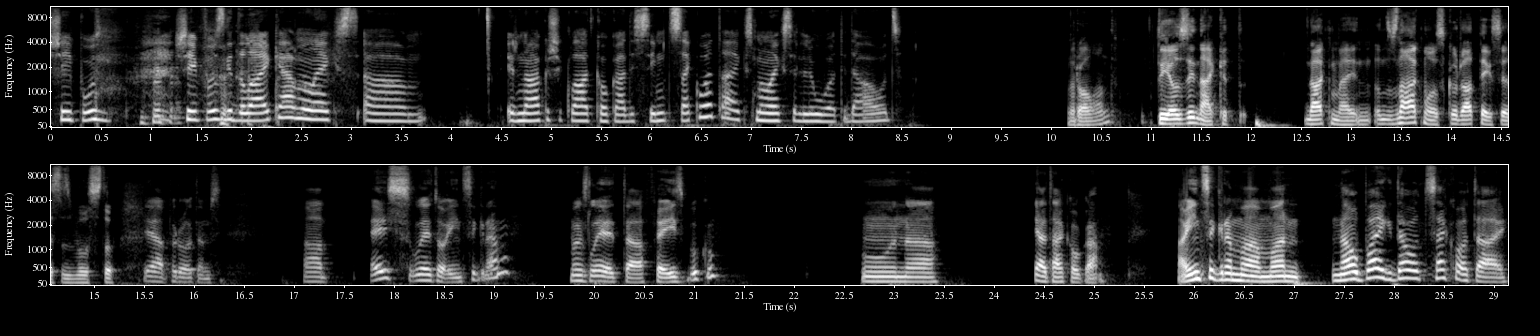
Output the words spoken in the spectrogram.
šī, pus... šī pusgada laikā, man liekas, um, ir nākuši klāt kaut kādi simti sekotāji, kas man liekas ir ļoti daudz. Rolanda. Tu jau zināji, ka tu- nākamai, uz nākamos, kur attieksies, tas būs tu. Jā, protams. Uh, es lietoju Instagram, mazliet uh, Facebook. Un uh, jā, tā kaut kā. Instagramā man nav baigi daudz sekotāju.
